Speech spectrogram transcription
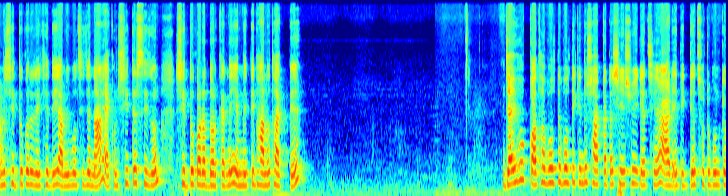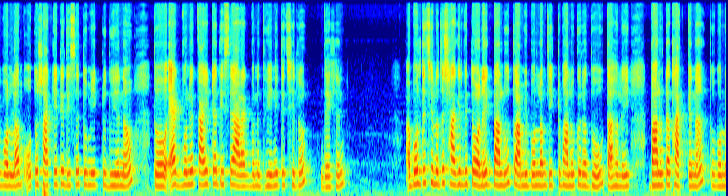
আমি সিদ্ধ করে রেখে দিই। আমি বলছি যে, না, এখন শীতের সিজন, সিদ্ধ করার দরকার নেই, এমনিতেই ভালো থাকবে। যাই হোক, কথা বলতে বলতে কিন্তু শাক কাটা শেষ হয়ে গেছে। আর এদিক দিয়ে ছোটো বোনকে বললাম, ও তো শাক কেটে দিছে, তুমি একটু ধুয়ে নাও। তো এক বনে কাইটা দিছে, আর এক বনে ধুয়ে নিতে ছিল দেখেন বলতেছিল যে, শাকের ভিতরে অনেক বালু। তো আমি বললাম যে, একটু ভালো করে ধোও, তাহলেই বালুটা থাকবে না। তো বলল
